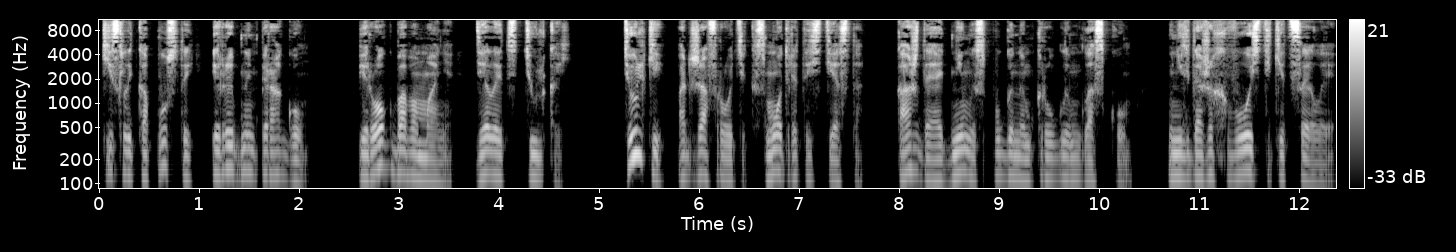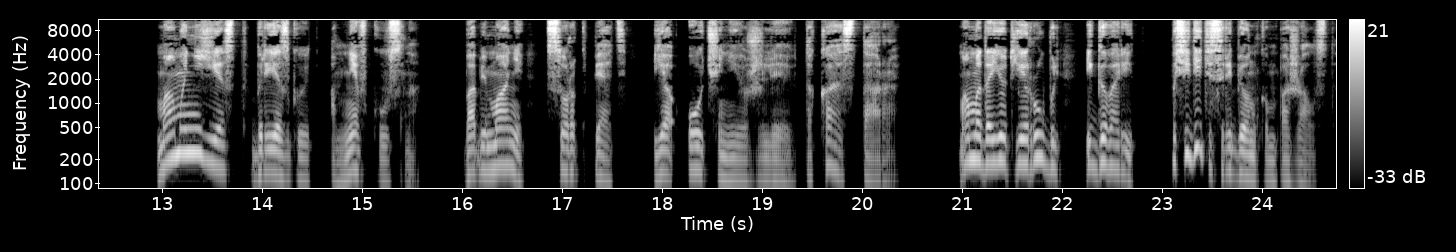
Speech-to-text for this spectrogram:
кислой капустой и рыбным пирогом. Пирог баба Маня делает с тюлькой. Тюльки, поджав ротик, смотрят из теста, каждая одним испуганным круглым глазком. У них даже хвостики целые. Мама не ест, брезгует, а мне вкусно. Бабе Мане 45, я очень ее жалею, такая старая. Мама дает ей рубль и говорит, посидите с ребенком, пожалуйста.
